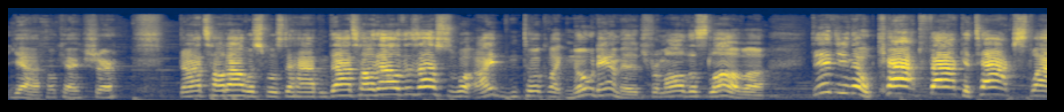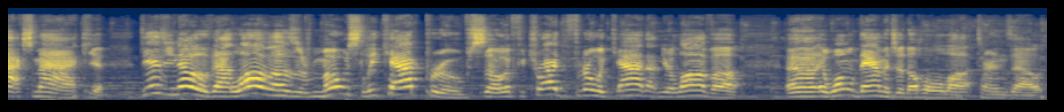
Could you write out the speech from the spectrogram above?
Yeah. Okay. Sure. That's how that was supposed to happen. That's how that was. Well, I took like no damage from all this lava. Did you know cat fack attack slack smack? Did you know that lavas are mostly cat proof? So if you tried to throw a cat at your lava, uh, it won't damage it a whole lot, turns out.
